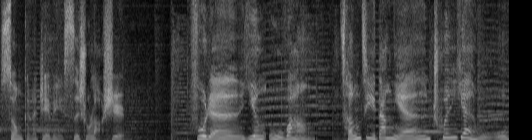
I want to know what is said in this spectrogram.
送给了这位私塾老师。夫人应勿忘，曾记当年春燕舞。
